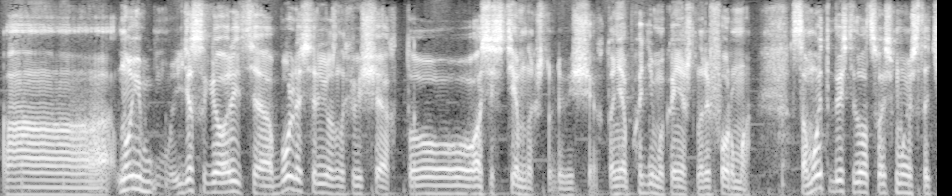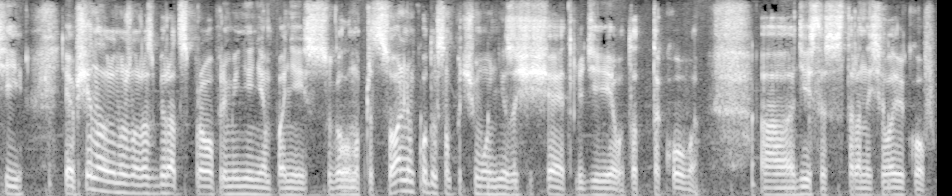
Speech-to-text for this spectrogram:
А, ну и если говорить о более серьезных вещах, то о системных, что ли, вещах, то необходима, конечно, реформа самой этой 228 статьи. И вообще нужно разбираться с правоприменением по ней, с уголовно-процессуальным кодексом, почему он не защищает людей вот от такого э, действия со стороны силовиков.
